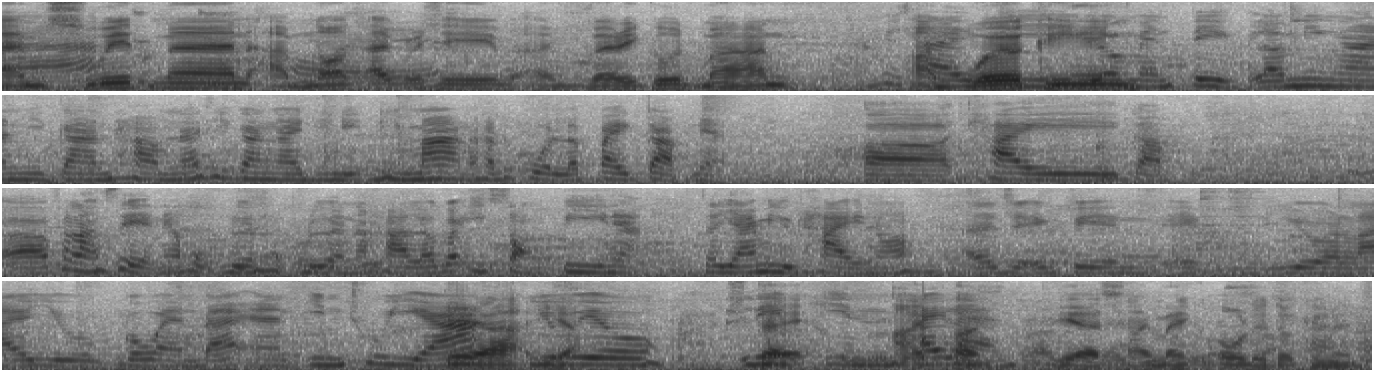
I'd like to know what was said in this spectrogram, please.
I am Uh-huh. sweet man, I'm not Okay. aggressive, I'm very good man. ผู้ชาย I'm ดี working โรแมนติก แล้วมีงานมีการทำหน้าที่การงานดีดีมากนะคะทุกคนแล้วไปกลับเนี่ยเอ่อไทยกับเอ่อฝรั่งเศสเนี่ยหกเดือน 6 เดือนนะคะ แล้วก็อีก 2 ปีเนี่ย จะย้ายมาอยู่ไทยเนาะเอ่อจะเอกเป็น your life you go and back and in two year Yeah, you yeah. will Stay- live in I Thailand plan- yes, I make all the documents.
